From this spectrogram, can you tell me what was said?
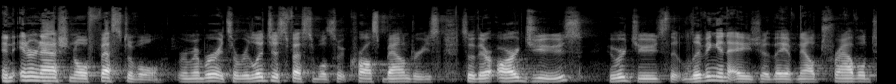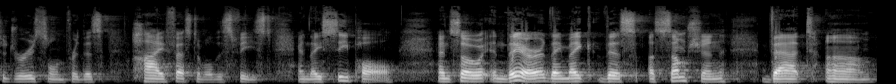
an international festival. Remember, it's a religious festival, so it crossed boundaries. So there are Jews who are Jews that living in Asia, they have now traveled to Jerusalem for this high festival, this feast, and they see Paul. And so in there, they make this assumption that um,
